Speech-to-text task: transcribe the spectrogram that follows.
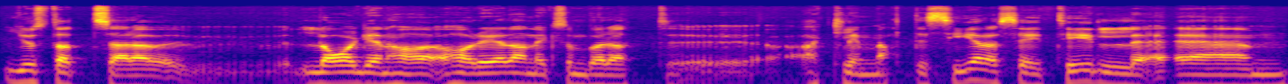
just att så här, lagen har, har redan liksom börjat akklimatisera sig till um,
